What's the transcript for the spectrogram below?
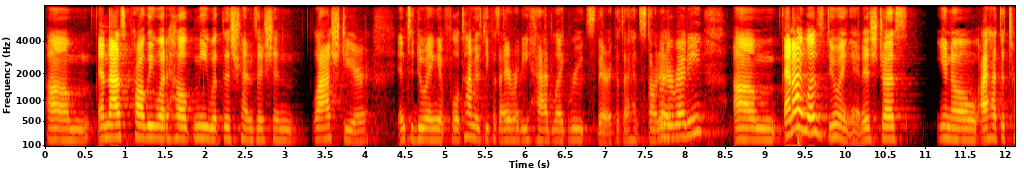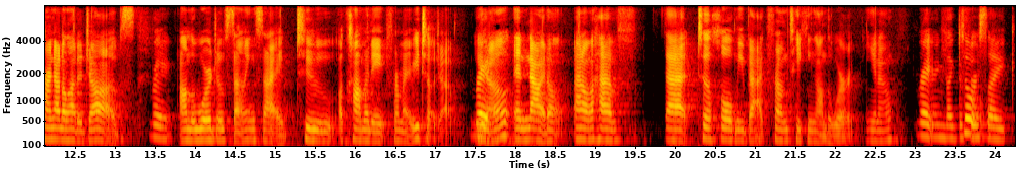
Um, and that's probably what helped me with this transition last year into doing it full time is because I already had like roots there because I had started right. already. Um, and I was doing it. It's just, you know, I had to turn out a lot of jobs right. on the wardrobe styling side to accommodate for my retail job. Right. You know, and now I don't I don't have that to hold me back from taking on the work, you know? Right. Like the so, first like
